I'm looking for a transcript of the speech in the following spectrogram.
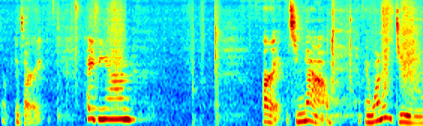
So it's all right. Hi, Dion. All right, so now I want to do,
